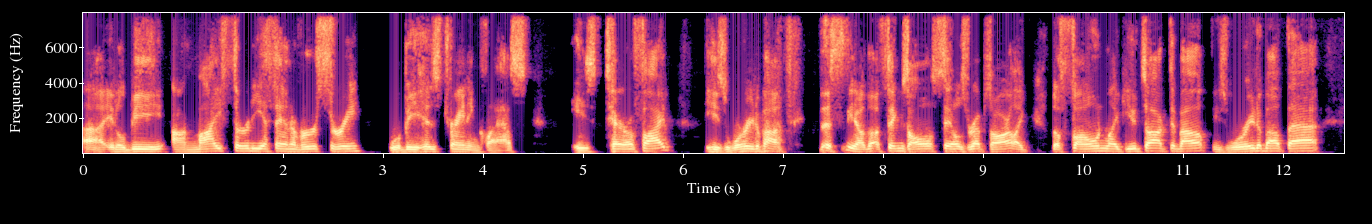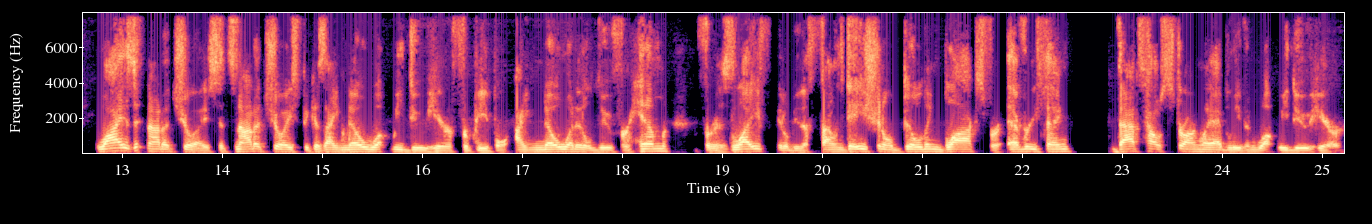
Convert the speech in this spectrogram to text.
Uh, it'll be on my 30th anniversary, will be his training class. He's terrified. He's worried about this, you know, the things all sales reps are, like the phone, like you talked about. He's worried about that. Why is it not a choice? It's not a choice because I know what we do here for people. I know what it'll do for him, for his life. It'll be the foundational building blocks for everything. That's how strongly I believe in what we do here,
